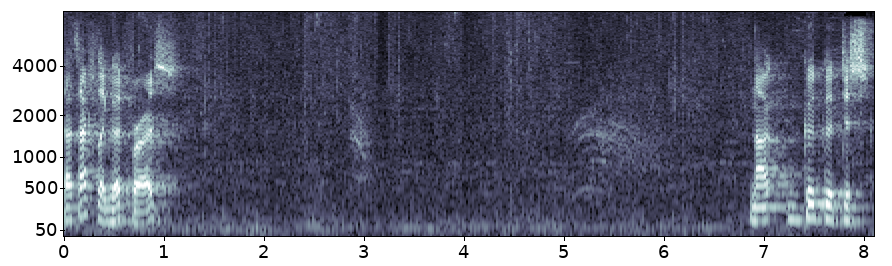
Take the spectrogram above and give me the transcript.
That's actually good for us. Not good, good. Just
